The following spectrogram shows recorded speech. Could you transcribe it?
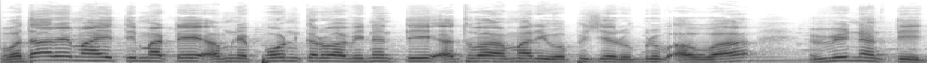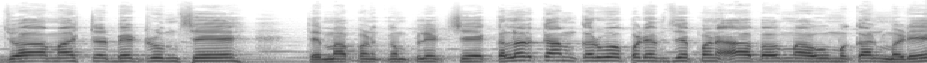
વધારે માહિતી માટે અમને ફોન કરવા વિનંતી અથવા અમારી ઓફિસે રૂબરૂ આવવા વિનંતી. જો આ માસ્ટર બેડરૂમ છે, તેમાં પણ કમ્પ્લીટ છે. કલર કામ કરવો પડે એમ છે, પણ આ ભાવમાં આવું મકાન મળે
